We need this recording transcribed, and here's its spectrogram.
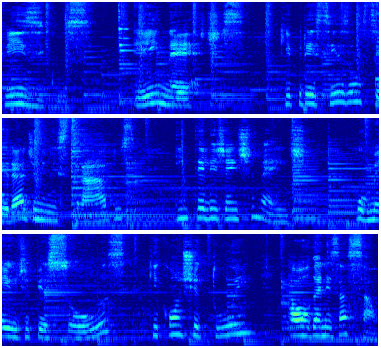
físicos e inertes que precisam ser administrados inteligentemente por meio de pessoas que constituem a organização.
